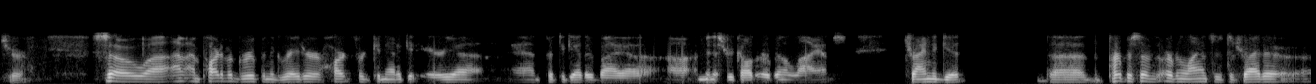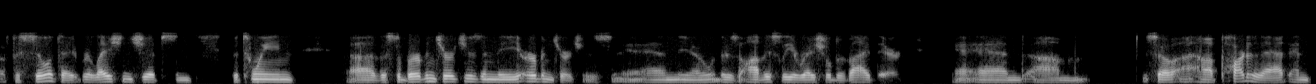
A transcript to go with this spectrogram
Sure. So uh, I'm part of a group in the greater Hartford, Connecticut area, and put together by a, a ministry called Urban Alliance, trying to get the, the purpose of Urban Alliance is to try to uh, facilitate relationships and between uh, the suburban churches and the urban churches, and you know there's obviously a racial divide there, and um, so I'm a part of that. And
